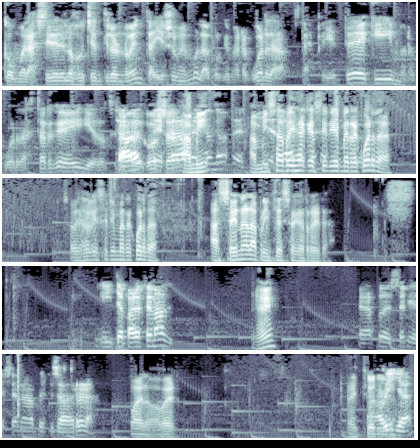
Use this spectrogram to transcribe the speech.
Como la serie de los 80 y los 90. Y eso me mola porque me recuerda a Expediente X, me recuerda a Stargate y a todo este tipo de cosas. A mí- ¿A mí sabéis a qué serie me recuerda? ¿Sabéis a qué serie me recuerda? A Sena la princesa guerrera. ¿Y te parece mal? ¿Eh? Pedazo de serie, escena de la princesa guerrera. Bueno, a ver. Hay teoría. Maravilla.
